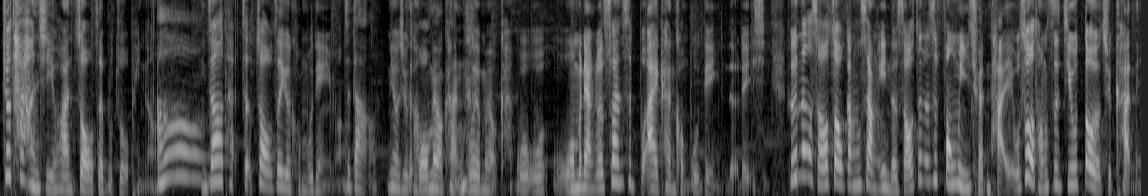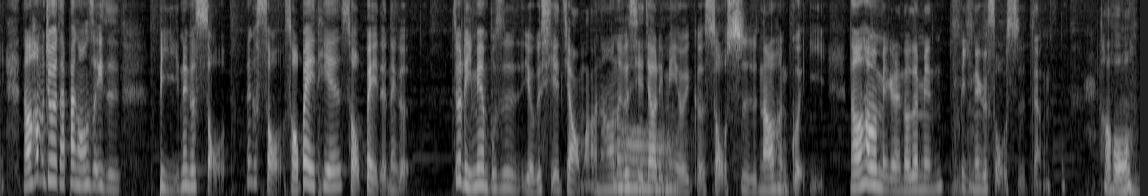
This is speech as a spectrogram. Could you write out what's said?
就他很喜欢《咒》这部作品呢、啊。哦，你知道他这《咒》这个恐怖电影吗？知道，你有去看？我没有看，我也没有看。我我我们两个算是不爱看恐怖电影的类型。可是那个时候《咒》刚上映的时候，真的是风靡全台。我说我同事几乎都有去看呢，然后他们就会在办公室一直比那个手那个手手背贴手背的那个，就里面不是有个邪教嘛？然后那个邪教里面有一个手势，然后很诡异。然后他们每个人都在那边比那个手势，这样子，好、哦嗯，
